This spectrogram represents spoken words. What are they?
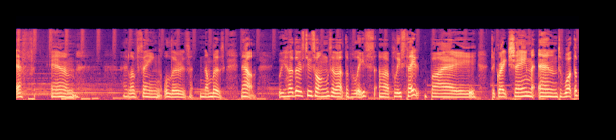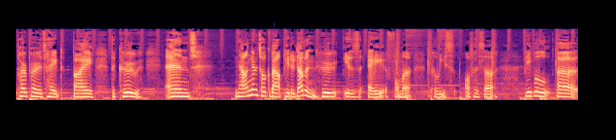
FM. I love saying all those numbers. Now, we heard those two songs about the police, uh, Police State by The Great Shame and What the Popos Hate by The Coup. And now I'm going to talk about Peter Dutton, who is a former police officer. People uh,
